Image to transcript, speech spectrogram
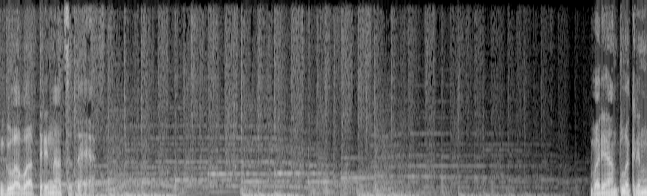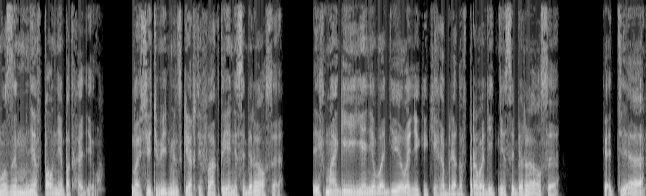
Глава 13 Вариант лакримозы мне вполне подходил. Носить ведьминские артефакты я не собирался. Их магией я не владел и никаких обрядов проводить не собирался. Хотя,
